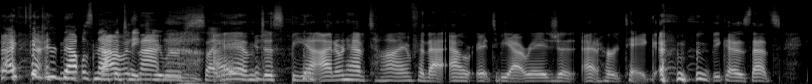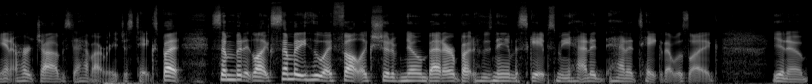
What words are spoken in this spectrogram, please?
I, figured that was not That the was take not- you were citing. I am just being. I don't have time for that out to be outraged at, at her take because that's you know her job is to have outrageous takes. But somebody like somebody who I felt like should have known better, but whose name escapes me, had a had a take that was like, you know,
